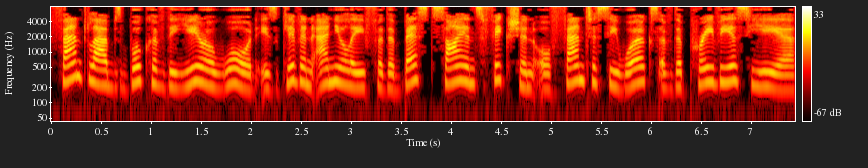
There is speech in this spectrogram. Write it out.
Fantlab's Book of the Year award is given annually for the best science fiction or fantasy works of the previous year.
